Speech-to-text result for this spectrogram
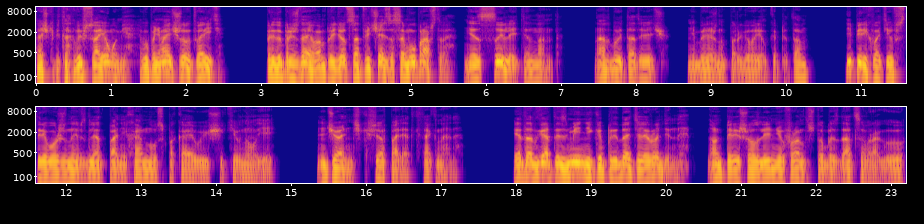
Товарищ капитан, вы в своем уме? Вы понимаете, что вы творите? Предупреждаю, вам придется отвечать за самоуправство. Не ссы, лейтенант. — Надо будет отвечу, — небрежно проговорил капитан и, перехватив встревоженный взгляд пани Ханну, успокаивающе кивнул ей. — Ничего, Анечка, все в порядке, так надо. Этот гад-изменник и предатель Родины. Он перешел линию фронта, чтобы сдаться врагу.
